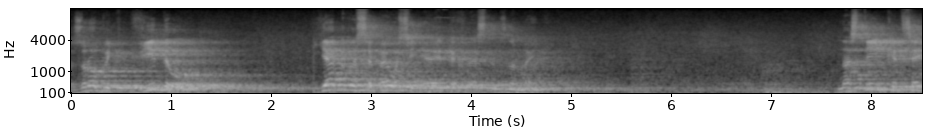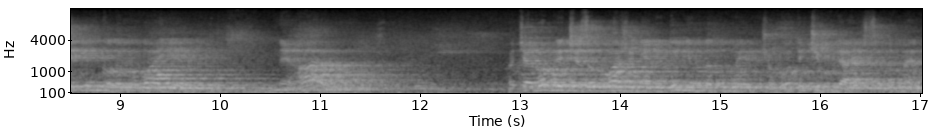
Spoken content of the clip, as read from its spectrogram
зробить відео, як ви себе осіняєте хресним знаменням. Настільки це інколи буває негарно. Хоча роблячи зауваження людині, вона думає, чого ти чіпляєшся до мене.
